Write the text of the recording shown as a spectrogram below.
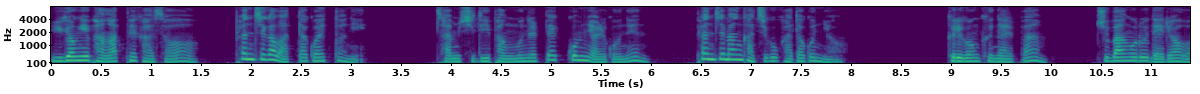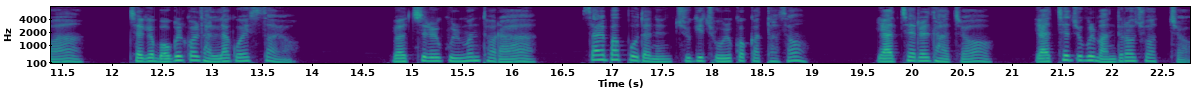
유경이 방 앞에 가서 편지가 왔다고 했더니 잠시 뒤 방문을 빼꼼 열고는 편지만 가지고 가더군요. 그리곤 그날 밤 주방으로 내려와 제게 먹을 걸 달라고 했어요. 며칠을 굶은 터라 쌀밥보다는 죽이 좋을 것 같아서 야채를 다져 야채죽을 만들어 주었죠.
